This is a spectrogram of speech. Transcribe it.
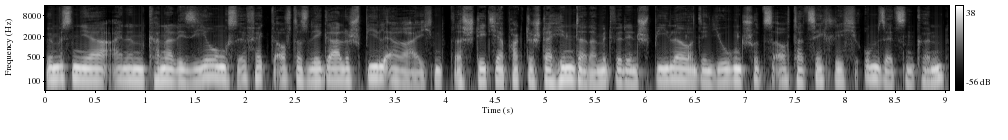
Wir müssen ja einen Kanalisierungseffekt auf das legale Spiel erreichen. Das steht ja praktisch dahinter, damit wir den Spieler und den Jugendschutz auch tatsächlich umsetzen können.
